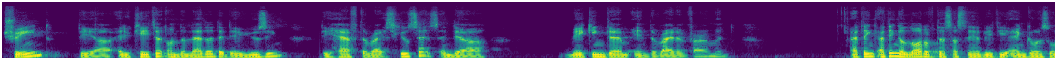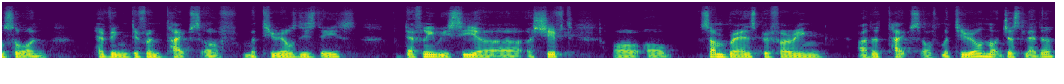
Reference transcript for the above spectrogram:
trained they are educated on the leather that they're using, they have the right skill sets, and they are making them in the right environment. I think I think a lot of the sustainability angle is also on having different types of materials these days. Definitely, we see a, a shift or, or some brands preferring other types of material, not just leather.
